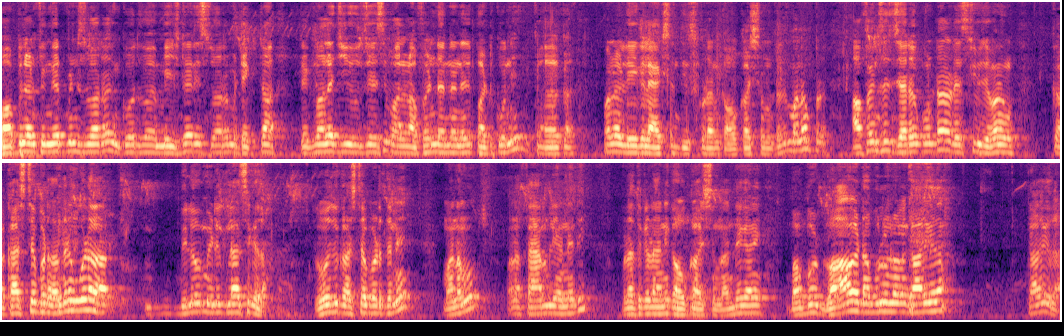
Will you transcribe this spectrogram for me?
పాపులర్ ఫింగర్ ప్రింట్స్ ద్వారా ఇంకో మిషనరీస్ ద్వారా మీ టెక్నా టెక్నాలజీ యూజ్ చేసి వాళ్ళ అఫెండర్ అనేది పట్టుకొని మనం లీగల్ యాక్షన్ తీసుకోవడానికి అవకాశం ఉంటుంది. మనం అఫెన్సెస్ జరగకుండా రెస్క్యూ మనం కష్టపడి అందరం కూడా బిలో మిడిల్ క్లాసే కదా. రోజు కష్టపడితేనే మనము మన ఫ్యామిలీ అనేది బ్రతకడానికి అవకాశం ఉంది. అంతేగాని బాబు బాగా డబ్బులు ఉన్న కాదు కదా? కాదు కదా?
